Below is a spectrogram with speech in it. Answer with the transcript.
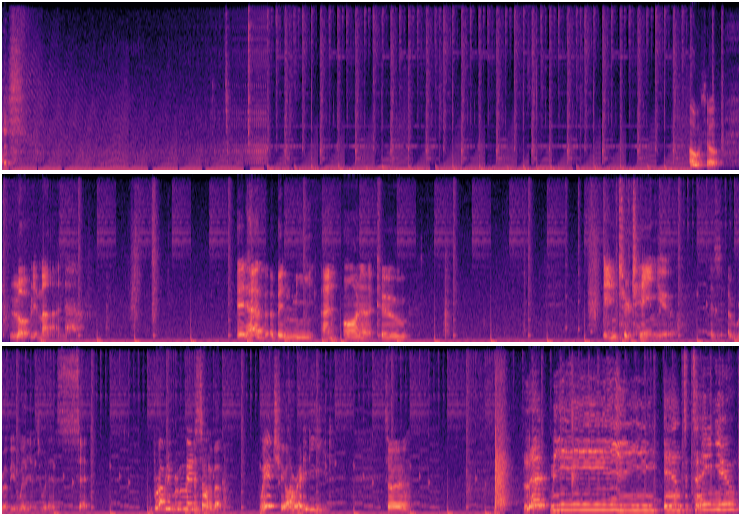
oh, so lovely man. It have been me an honor to entertain you. Probably made a song about which he already did. So, let me entertain you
